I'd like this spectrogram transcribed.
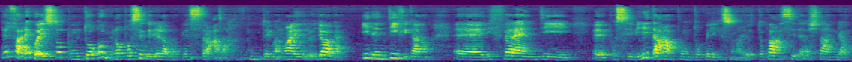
Per fare questo, appunto, ognuno può seguire la propria strada. Appunto, i manuali dello yoga identificano eh, differenti eh, possibilità, appunto, quelli che sono gli otto passi della Shtanga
